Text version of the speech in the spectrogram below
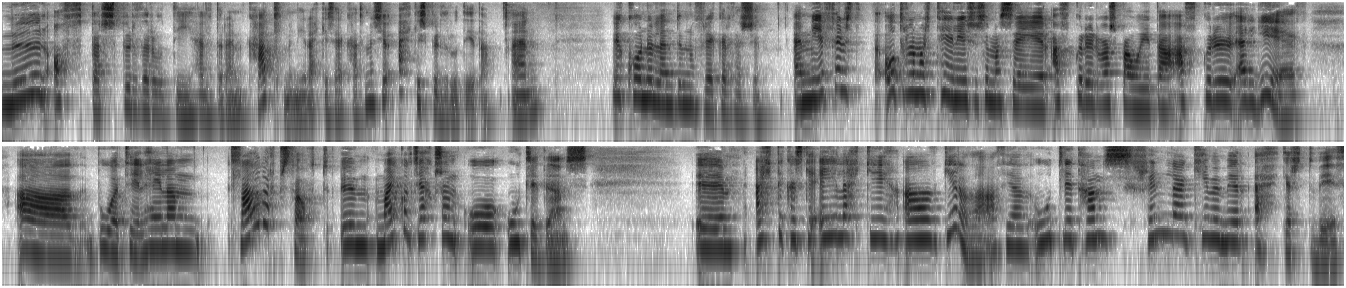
mun oftar spurðar út í heldur en kallmenn, ég er ekki að segja kallmenn séu ekki spurður út í þetta, en við konur lendum nú frekar þessu. En mér finnst ótrúlega margt til í þessu sem að segir af hverju við að spá í þetta, af hverju er ég að búa til heilan hlaðvarpsþátt um Michael Jackson og útlitið hans. Ætti kannski eiginlega ekki að gera það því að útlit hans hreinlega kemur mér ekkert við.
